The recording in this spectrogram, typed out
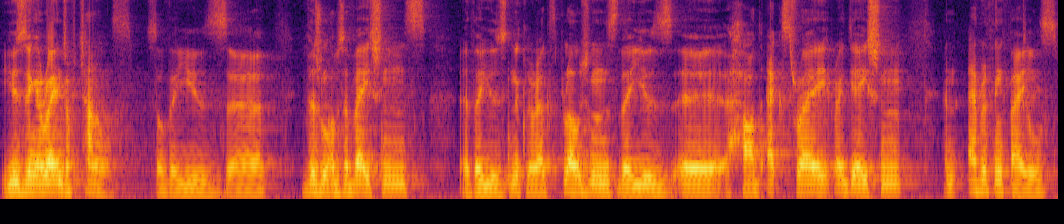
using a range of channels. So they use uh, visual observations, uh, they use nuclear explosions, they use uh, hard X-ray radiation, and everything fails.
